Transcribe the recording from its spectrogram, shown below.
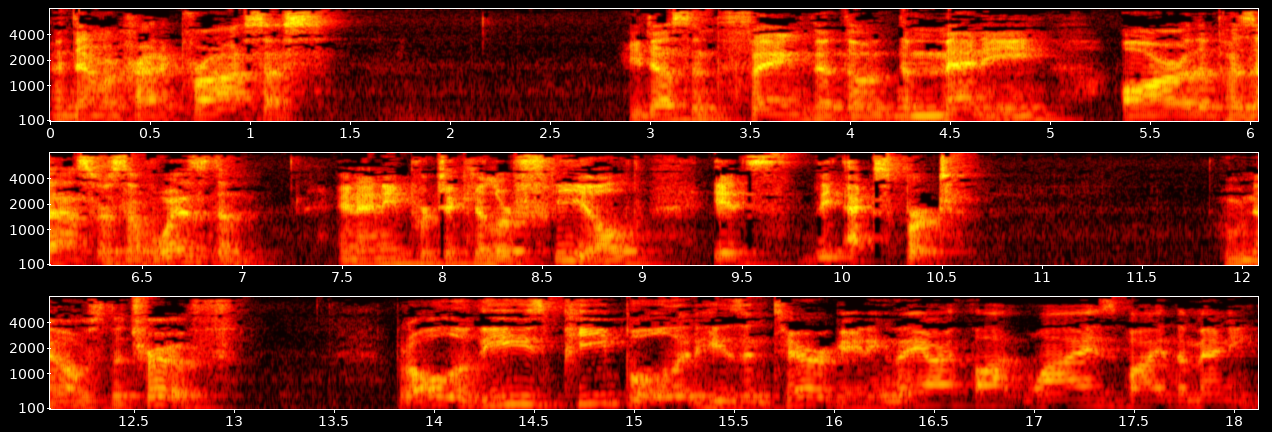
a democratic process. He doesn't think that the, the many are the possessors of wisdom in any particular field. It's the expert who knows the truth. But all of these people that he's interrogating, they are thought wise by the many.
